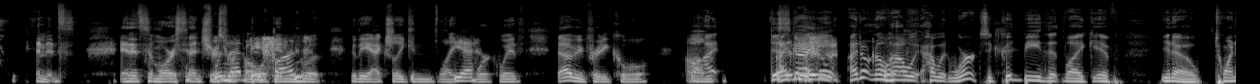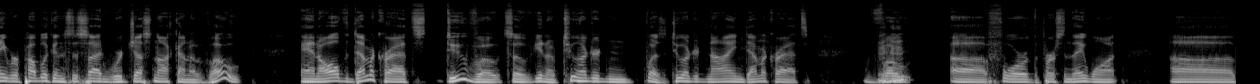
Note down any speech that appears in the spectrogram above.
and it's and it's a more centrist Wouldn't that be Republican who, who they actually can like Yeah. work with. That would be pretty cool. Well, Um, I- this I, guy, don't, I don't know how it, how it works. It could be that like if you know twenty Republicans decide we're just not going to vote, and all the Democrats do vote. So you know two hundred and what is it two hundred nine Democrats Mm-hmm. vote uh, for the person they want. Uh,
